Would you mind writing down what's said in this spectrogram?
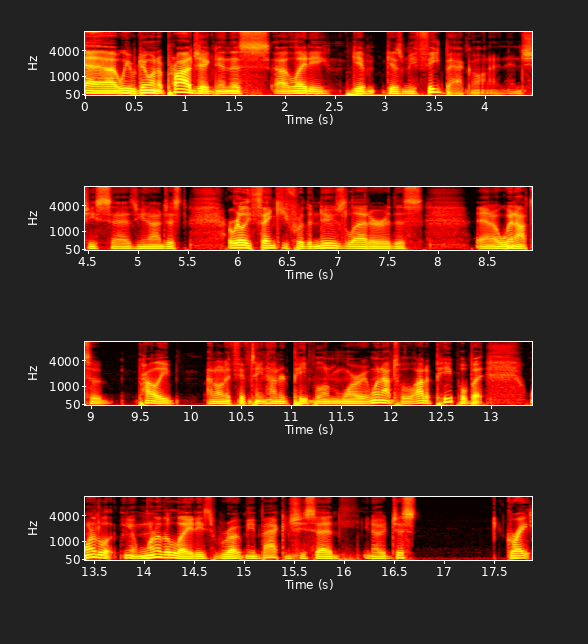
uh, we were doing a project, and this uh, lady give, gives me feedback on it, and she says, you know, I just I really thank you for the newsletter. This and I went out to probably I don't know, fifteen hundred people or more. It went out to a lot of people, but one of the you know one of the ladies wrote me back and she said, you know, just great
